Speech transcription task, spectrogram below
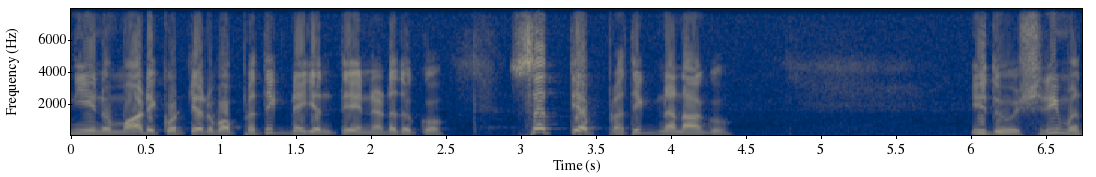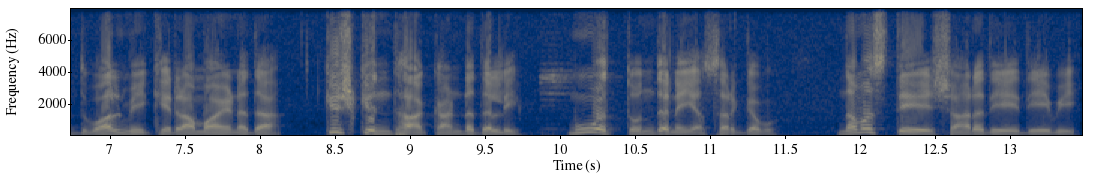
ನೀನು ಮಾಡಿಕೊಟ್ಟಿರುವ ಪ್ರತಿಜ್ಞೆಯಂತೆ ನಡೆದುಕೋ. ಸತ್ಯ ಪ್ರತಿಜ್ಞನಾಗು. ಇದು ಶ್ರೀಮದ್ ವಾಲ್ಮೀಕಿ ರಾಮಾಯಣದ ಕಿಷ್ಕಿಂಧಾ ಕಾಂಡದಲ್ಲಿ ಮೂವತ್ತೊಂದನೆಯ ಸರ್ಗವು. ನಮಸ್ತೆ ಶಾರದೆ ದೇವಿ,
